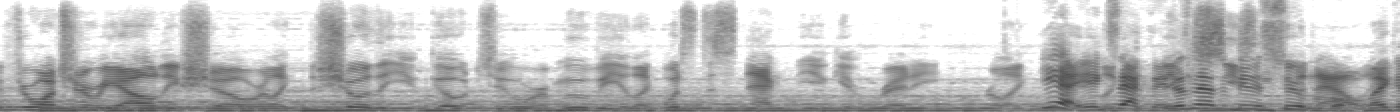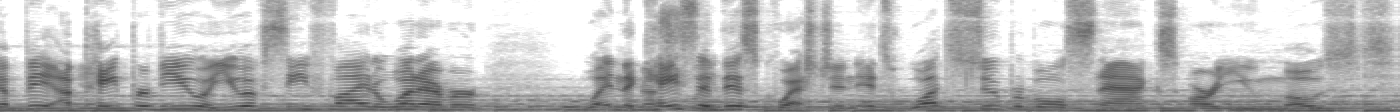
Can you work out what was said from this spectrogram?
if you're watching a reality show or like the show that you go to or a movie, like what's the snack that you get ready or like Yeah, like exactly. it doesn't have to be the Super Bowl. Like a bit, a pay per view, a UFC fight, or whatever. In the case of this question, it's what Super Bowl snacks are you most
